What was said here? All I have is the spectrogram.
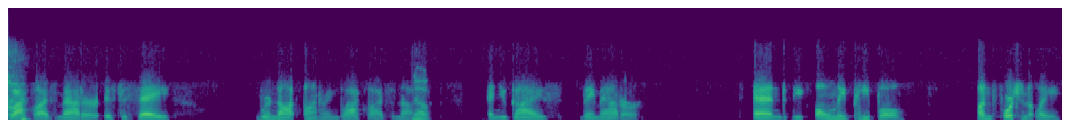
Black Lives Matter is to say we're not honoring Black lives enough. No. And you guys, they matter. And the only people, unfortunately,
